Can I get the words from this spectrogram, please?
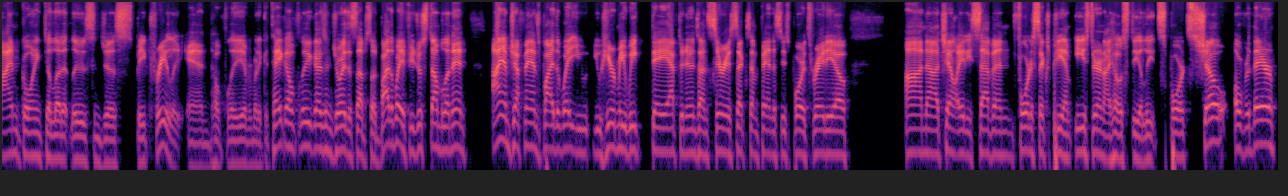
I'm going to let it loose and just speak freely. And hopefully everybody could take. Hopefully you guys enjoy this episode. By the way, if you're just stumbling in, I am Jeff Mans. By the way, you you hear me weekday afternoons on Sirius XM Fantasy Sports Radio on uh, channel 87, 4 to 6 p.m. Eastern. I host the Elite Sports Show over there.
